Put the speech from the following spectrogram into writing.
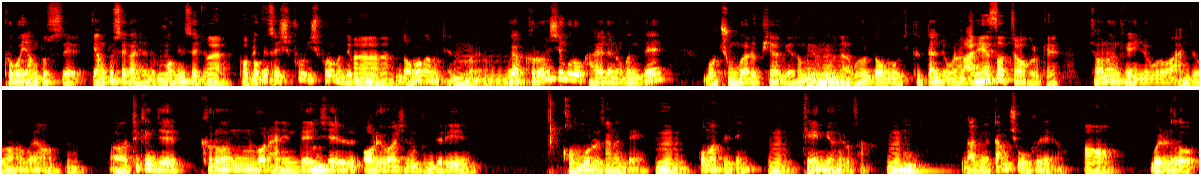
그거 양도세, 양도세가 아니라 음. 법인세죠. 네, 법인세 10% 20%만 내고 아. 넘어가면 되는 음. 거예요. 그러니까 그런 식으로 가야 되는 건데 뭐 중과를 피하기 위해서 뭐 음. 연기분하고 너무 극단적으로 많이 했었죠, 그렇게. 저는 개인적으로 안 좋아하고요. 음. 어, 특히 이제 그런 건 아닌데 음. 제일 어려워하시는 분들이 건물을 사는데 음. 꼬마 빌딩 음. 개인 명의로 사. 음. 음. 나중에 땅 치고 후회해요. 어. 뭐 예를 들어서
